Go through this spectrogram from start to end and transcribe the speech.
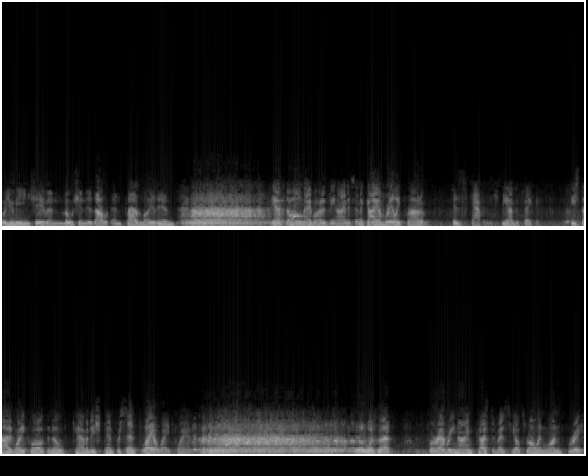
Or you mean shaving lotion is out and plasma is in? Yep, the whole neighborhood is behind us. And the guy I'm really proud of is Cavendish, the undertaker. He started what he calls the new Cavendish 10% layaway plan. Well, what's that? For every nine customers, he'll throw in one free.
